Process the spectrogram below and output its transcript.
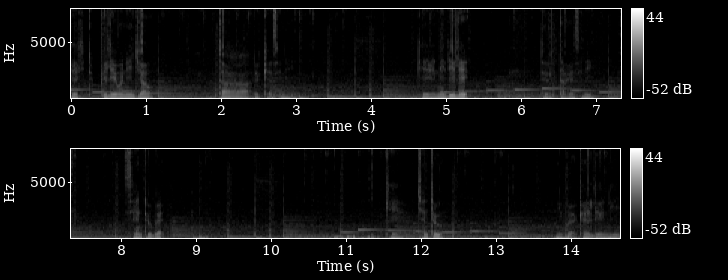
Okay, kita pilih warna hijau. Tak dekat sini. Ok ni delete kita letak kat sini. Send to back. Ok macam tu. Ni buat color ni.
